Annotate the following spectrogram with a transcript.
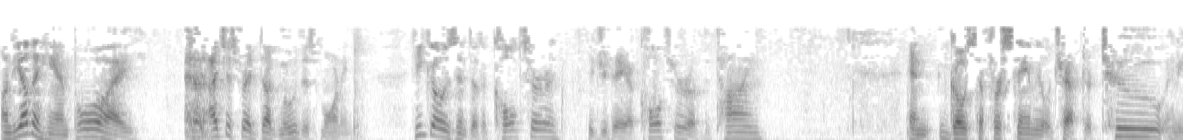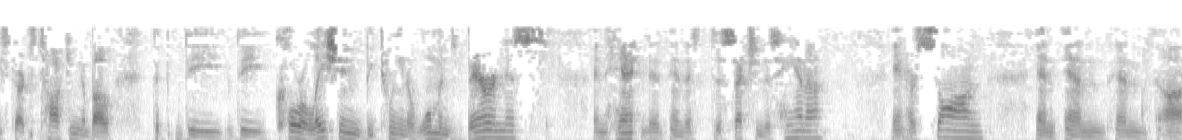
On the other hand, boy, I just read Doug Moo this morning. He goes into the culture, the Judea culture of the time, and goes to 1 Samuel chapter 2, and he starts talking about the, the, the correlation between a woman's barrenness, and, and the, section is Hannah, and her song, and, and, and uh,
